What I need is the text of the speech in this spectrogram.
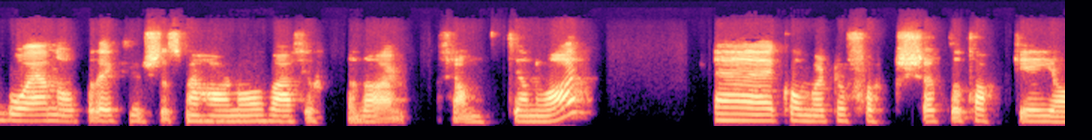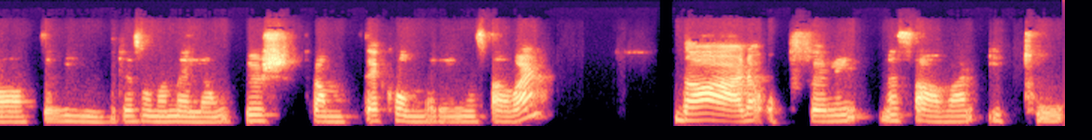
går jeg nå på det kurset som jeg har nå hver 14. dag fram til januar. Eh, kommer til å fortsette å takke ja til videre sånne mellomkurs fram til jeg kommer inn i Stavern. Da er det oppfølging med Stavern i to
